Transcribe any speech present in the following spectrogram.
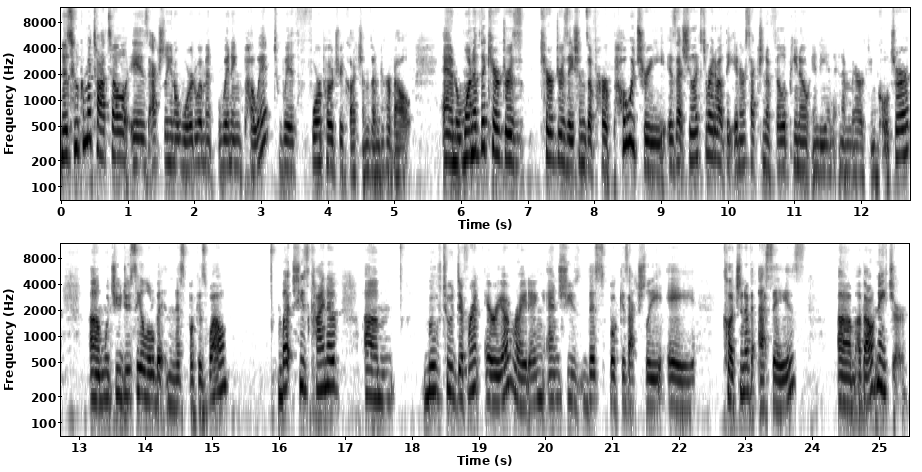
Nezhukumatathil is actually an award winning poet with four poetry collections under her belt. And one of the characters characterizations of her poetry is that she likes to write about the intersection of Filipino, Indian, and American culture, um, which you do see a little bit in this book as well. But she's kind of um, moved to a different area of writing, and she's this book is actually a collection of essays um, about nature.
